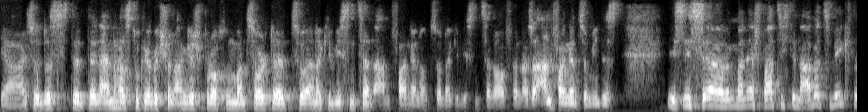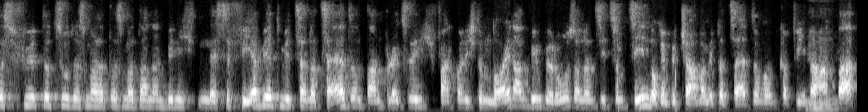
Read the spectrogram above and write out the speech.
Ja, also das, den einen hast du, glaube ich, schon angesprochen. Man sollte zu einer gewissen Zeit anfangen und zu einer gewissen Zeit aufhören. Also anfangen zumindest. Es ist, äh, man erspart sich den Arbeitsweg. Das führt dazu, dass man, dass man dann ein wenig laissez-faire wird mit seiner Zeit und dann plötzlich fängt man nicht um neun an wie im Büro, sondern sitzt um zehn noch im Pyjama mit der Zeitung und Kaffee in der Hand da.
